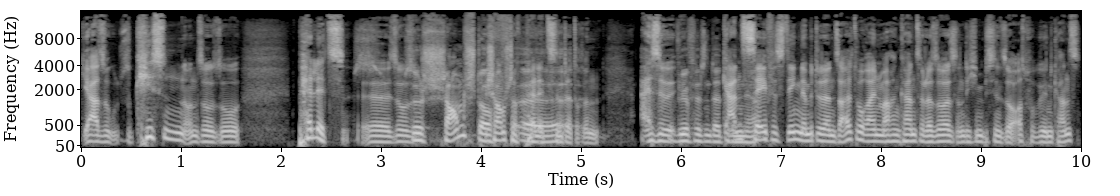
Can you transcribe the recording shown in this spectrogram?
ja, so, so Kissen und so, so Pellets, äh, so, So Schaumstoff. Schaumstoffpellets äh, sind da drin. Also Würfel sind da drin, ganz ja. safes Ding, damit du dann Salto reinmachen kannst oder sowas und dich ein bisschen so ausprobieren kannst.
